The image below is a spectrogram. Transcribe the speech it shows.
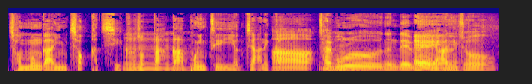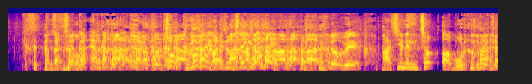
전문가인 척 같이 가졌다가 음. 포인트였지 않을까. 아, 잘 음. 모르는데 왜 예. 아는 척. 약간, 약간, 약간, 아, 아니, 그거 좀, 그건 좀 말이 좀 세긴 한데. 그러니까 왜 아시는 척? 아 뭐라고 해야 돼?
